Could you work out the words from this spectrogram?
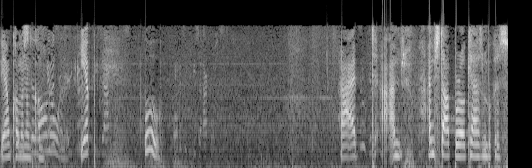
Yeah, I'm coming, I'm coming. on? Give us Owen? a- give us Yep. a few seconds. Ooh. Give us a few seconds. I, I'm I'm stop broadcasting because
